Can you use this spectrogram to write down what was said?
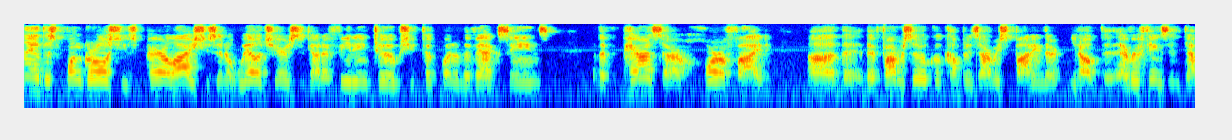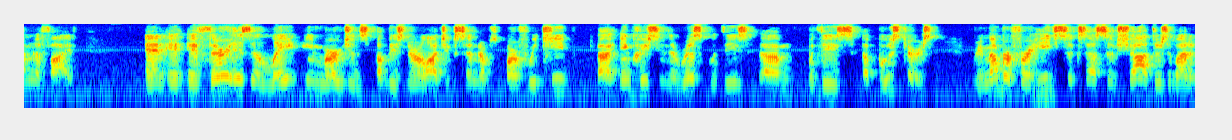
I have this one girl, she's paralyzed, she's in a wheelchair, she's got a feeding tube, she took one of the vaccines. The parents are horrified. Uh, the, the pharmaceutical companies aren't responding. They're, you know, everything's indemnified. And if there is a late emergence of these neurologic syndromes, or if we keep uh, increasing the risk with these um, with these uh, boosters, remember for each successive shot, there's about an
